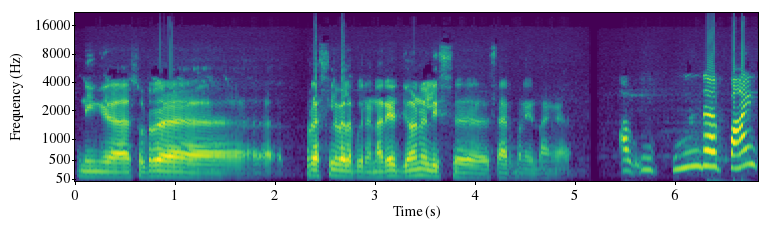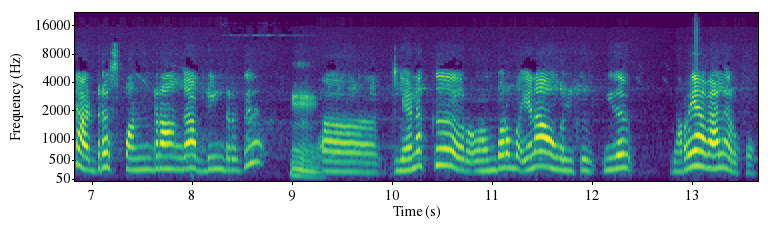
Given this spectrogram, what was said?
நீங்கள் சொல்கிற ப்ரெஸ்ஸில் வேலை பார்க்குற நிறைய ஜேர்னலிஸ்ட் ஷேர் பண்ணியிருந்தாங்க. இந்த பாயிண்ட் அட்ரஸ் பண்றாங்க அப்படின்றது எனக்கு ரொம்ப ரொம்ப ஏன்னா அவங்களுக்கு இத நிறைய வேலை இருக்கும்.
